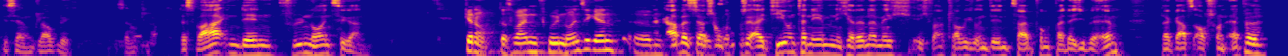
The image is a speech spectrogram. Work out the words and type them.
Ist ja unglaublich. Das war in den frühen 90ern. Genau, das war in den frühen 90ern. Ähm, da gab es ja schon große IT-Unternehmen. Ich erinnere mich, ich war, glaube ich, in dem Zeitpunkt bei der IBM. Da gab es auch schon Apple,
